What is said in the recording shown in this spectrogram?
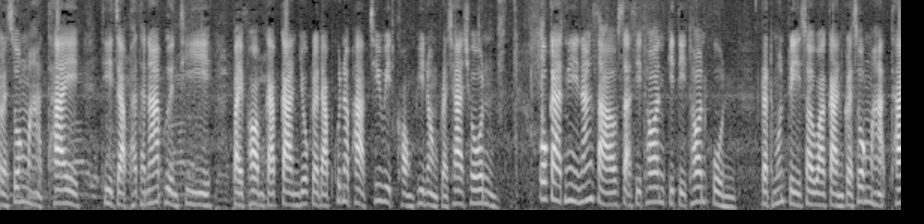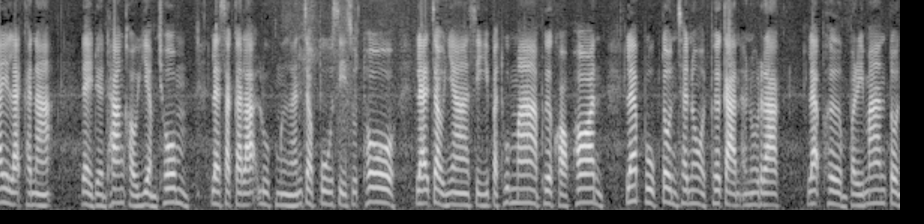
กระทรวงมหาดไทย ที่จะพัฒนาพื้นที่ไปพร้อมกับการยกระดับคุณภาพชีวิตของพี่น้องประชาชน โอกาสนี้นางสาวสศิธรกิติธรกุลรัฐมนตรีซอยว่าการกระทรวงมหาดไทยและคณะ ได้เดินทางเขาเยี่ยมชม และสักการะรูปเหมือนเจ้าปูสีสุดโท และเจ้ายาสีปทุมมาเพื่อขอพร และปลูกต้นชโนดเพื่อการอนุรักษ์ และเพิ่มปริมาณต้น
